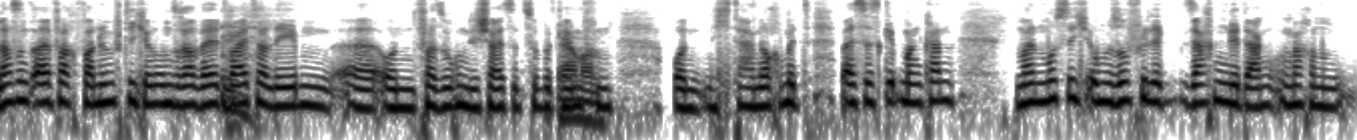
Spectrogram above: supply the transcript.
lass uns einfach vernünftig in unserer Welt weiterleben äh, und versuchen die Scheiße zu bekämpfen. Und nicht da noch mit, weißt du, es gibt, man kann, man muss sich um so viele Sachen Gedanken machen, um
